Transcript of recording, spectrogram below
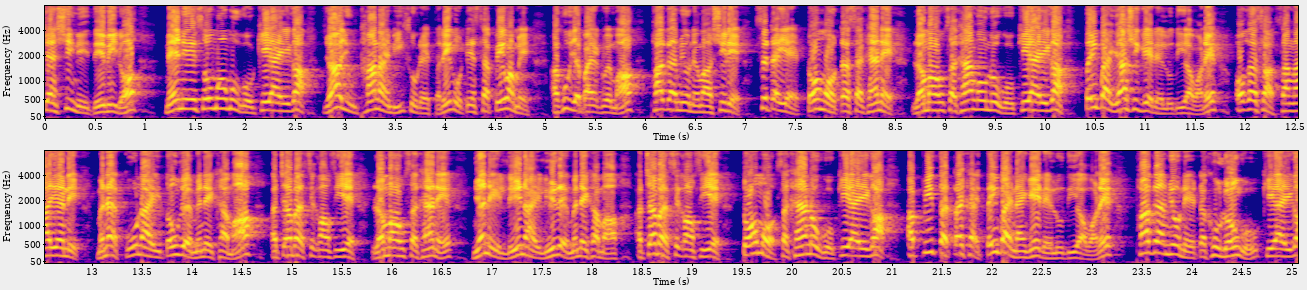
ကြန့်ရှိနေသေးပြီးတော့နယ်မြေဆုံးမမှုကို KIA ကရယူထားနိုင်ပြီဆိုတဲ့သတင်းကိုတင်ဆက်ပေးပါမယ်။အခုရက်ပိုင်းအတွင်းမှာဖားကတ်မြို့နယ်မှာရှိတဲ့စစ်တပ်ရဲ့တောမော်တပ်စခန်းနဲ့လမောင်စခန်းကုန်းတို့ကို KIA ကသိမ်းပိုက်ရရှိခဲ့တယ်လို့သိရပါတယ်။ဩဂတ်စ်15ရက်နေ့မနက်9:30မိနစ်ခန့်မှာအကြမ်းဖက်စစ်ကောင်စီရဲ့လမောင်စခန်းနဲ့ညနေ4:40မိနစ်ခန့်မှာအကြမ်းဖက်စစ်ကောင်စီရဲ့တောမော်စခန်းတို့ကို KIA ကအပိသက်တိုက်ခိုက်သိမ်းပိုက်နိုင်ခဲ့တယ်လို့သိရပါတယ်။ဖားကတ်မြို့နယ်တစ်ခုလုံးကို KIA က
